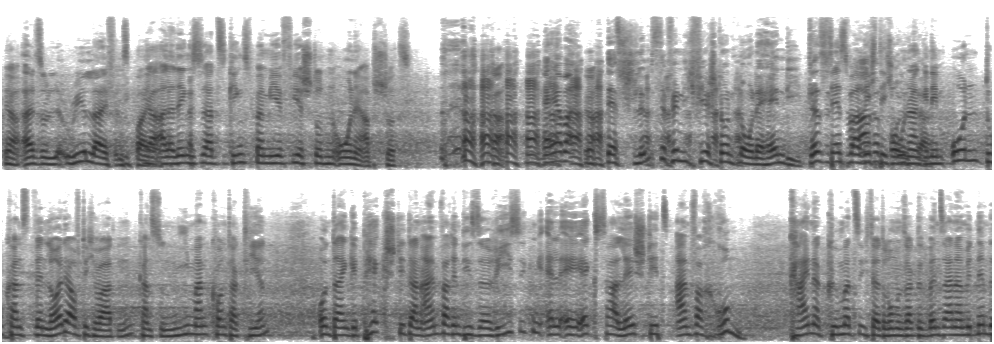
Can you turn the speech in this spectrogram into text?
Ja, Also real life inspired. ja allerdings ging es bei mir vier Stunden ohne Absturz. Ey, aber das Schlimmste finde ich vier Stunden ohne Handy. Das, Das war richtig Folter. unangenehm. Und du kannst, wenn Leute auf dich warten, kannst du niemand kontaktieren. Und dein Gepäck steht dann einfach in dieser riesigen LAX-Halle, steht's einfach rum. Keiner kümmert sich darum und sagt, wenn es einer mitnimmt,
